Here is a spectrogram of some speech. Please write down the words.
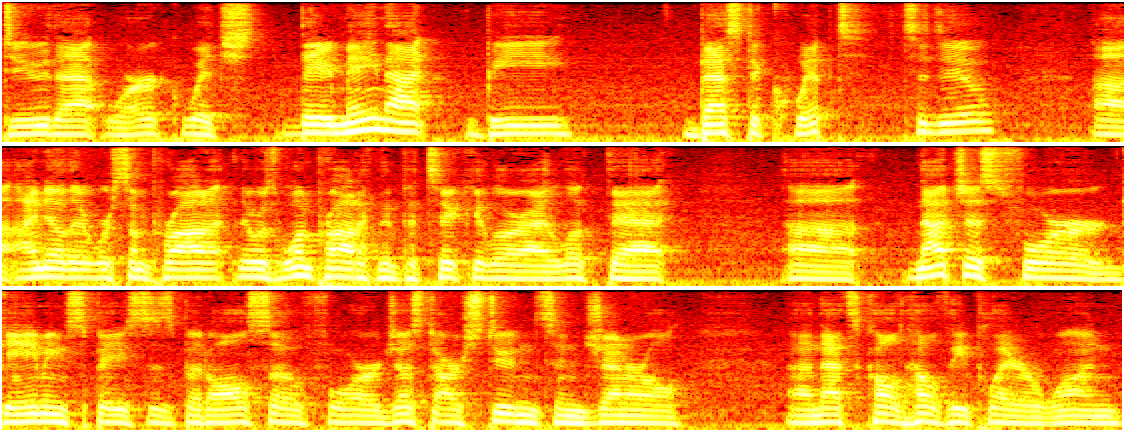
do that work, which they may not be best equipped to do. Uh, I know there were some product. There was one product in particular I looked at uh, not just for gaming spaces, but also for just our students in general. And that's called Healthy Player One,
